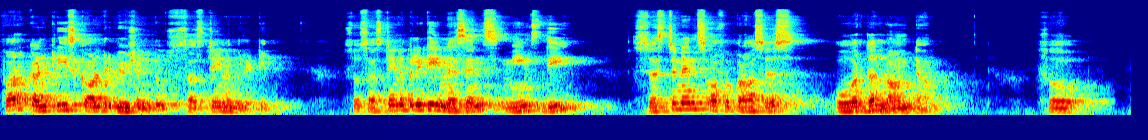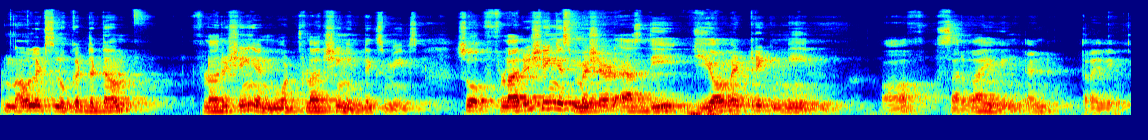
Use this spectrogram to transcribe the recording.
for a country's contribution to sustainability. So sustainability in essence means the sustenance of a process over the long term. So now let's look at the term flourishing and what flourishing index means. So flourishing is measured as the geometric mean of surviving and thriving.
